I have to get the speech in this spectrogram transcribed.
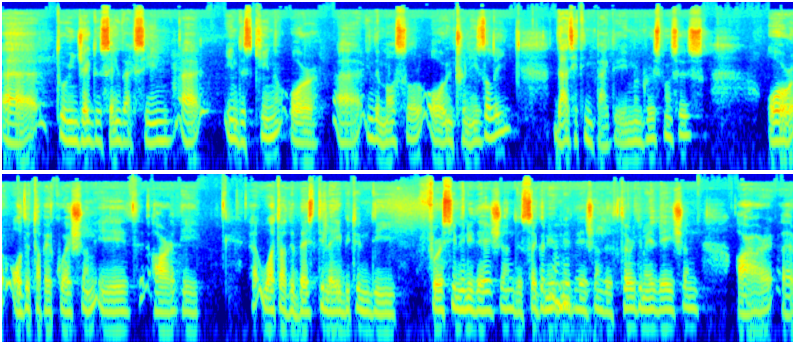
uh, to inject the same vaccine uh, in the skin or uh, in the muscle or intranasally? Does it impact the immune responses? Or other type of question is are the what are the best delay between the first immunization, the 2nd mm-hmm. immunization, the third immunization? Are uh,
